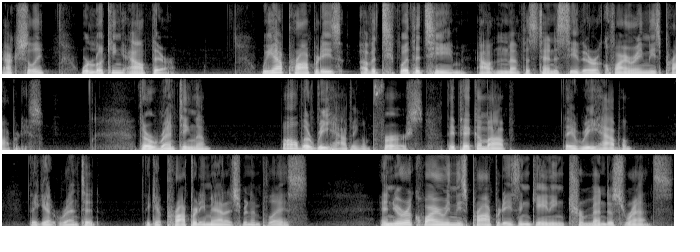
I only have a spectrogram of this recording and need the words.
actually, we're looking out there we have properties of a t- with a team out in Memphis, Tennessee. They're acquiring these properties. They're renting them. Well, they're rehabbing them first. They pick them up, they rehab them, they get rented, they get property management in place, and you're acquiring these properties and gaining tremendous rents.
